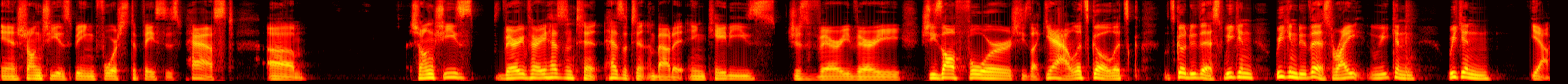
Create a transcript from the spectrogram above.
and Shang Chi is being forced to face his past, um, Shang Chi's very very hesitant hesitant about it. And Katie's just very very she's all for she's like yeah let's go let's let's go do this. We can we can do this right? We can we can yeah.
